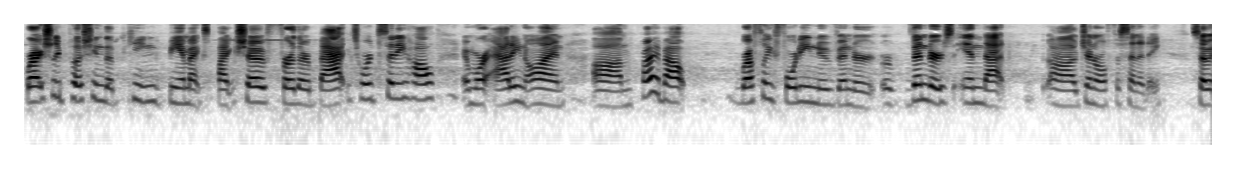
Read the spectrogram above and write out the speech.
We're actually pushing the King BMX bike show further back towards City Hall, and we're adding on um, probably about roughly 40 new vendor or vendors in that uh, general vicinity. So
